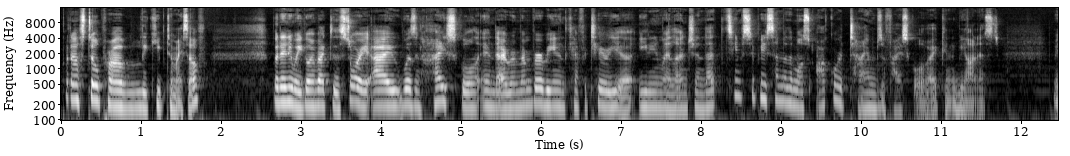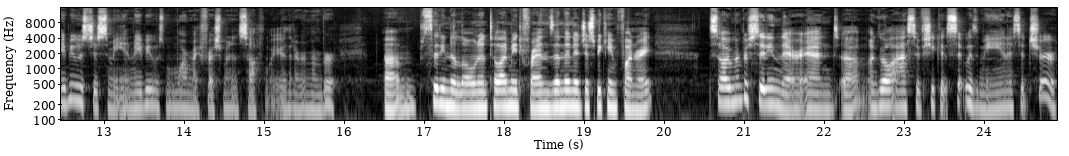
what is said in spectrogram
but I'll still probably keep to myself. But anyway, going back to the story, I was in high school and I remember being in the cafeteria eating my lunch, and that seems to be some of the most awkward times of high school, if I can be honest. Maybe it was just me, and maybe it was more my freshman and sophomore year that I remember um, sitting alone until I made friends, and then it just became fun, right? So I remember sitting there, and um, a girl asked if she could sit with me, and I said, sure.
